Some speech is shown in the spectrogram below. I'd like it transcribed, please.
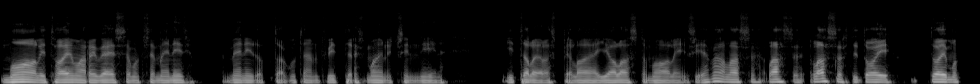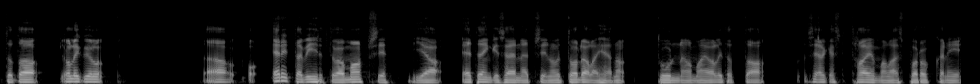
maali taimariveissä, mutta se meni, meni totta, kuten Twitterissä mainitsin, niin italialaispelaajan jalasta maaliin. Siihen vähän lassahti toi, toi mutta tota, oli kyllä äh, erittäin viihdyttävä matsi ja etenkin sen, että siinä oli todella hieno tunnelma ja oli tota, selkeästi taimalaisporukka, niin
